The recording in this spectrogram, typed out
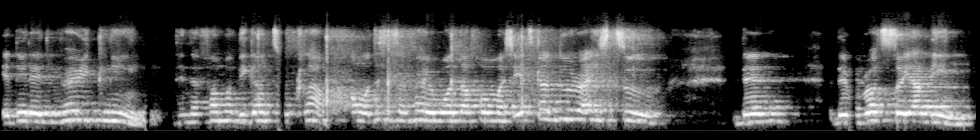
It did it very clean. Then the farmer began to clap. Oh, this is a very wonderful machine. It can do rice too. Then they brought soya bean.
